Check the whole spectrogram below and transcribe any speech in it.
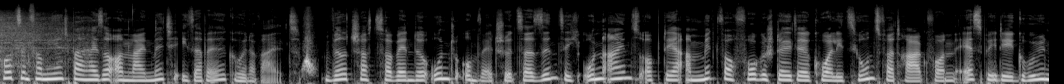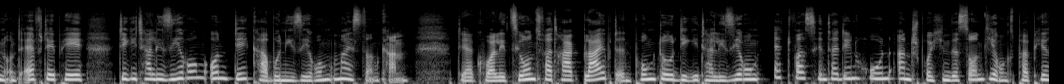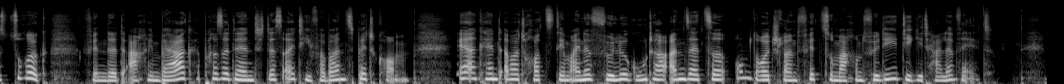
Kurz informiert bei Heise Online mit Isabel Grünewald. Wirtschaftsverbände und Umweltschützer sind sich uneins, ob der am Mittwoch vorgestellte Koalitionsvertrag von SPD, Grünen und FDP Digitalisierung und Dekarbonisierung meistern kann. Der Koalitionsvertrag bleibt in puncto Digitalisierung etwas hinter den hohen Ansprüchen des Sondierungspapiers zurück, findet Achim Berg, Präsident des IT-Verbands Bitkom. Er erkennt aber trotzdem eine Fülle guter Ansätze, um Deutschland fit zu machen für die digitale Welt.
